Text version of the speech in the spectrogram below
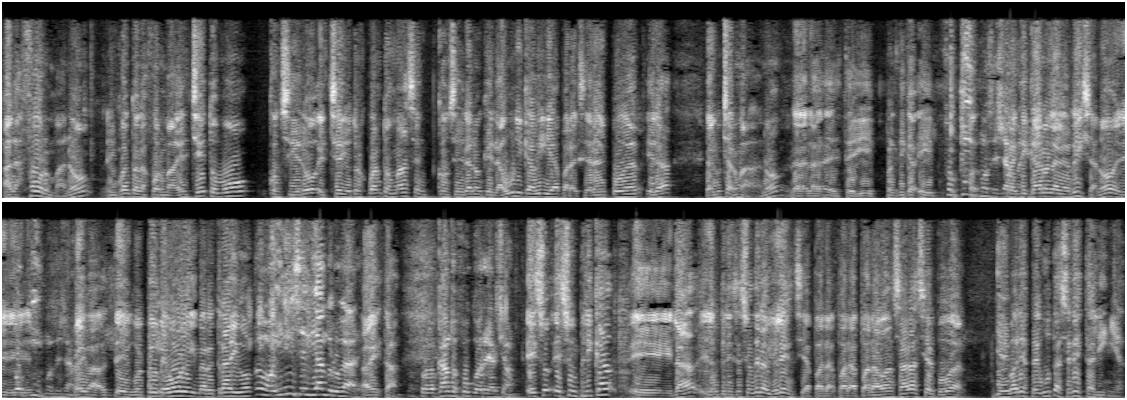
a, la forma, ¿no? En cuanto a la forma, el Che tomó, consideró, el Che y otros cuantos más consideraron que la única vía para acceder al poder era la lucha armada, ¿no? La, la, este, y, practica, y Foquismo se llama. practicaron la guerrilla, ¿no? Eh, Foquismo se llama. Ahí va, te golpeo, me voy y me retraigo. No, ir incendiando lugares. Ahí está. Provocando foco de reacción. Eso, eso implica eh, la, la, utilización de la violencia para, para, para avanzar hacia el poder. Y hay varias preguntas en esta línea.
